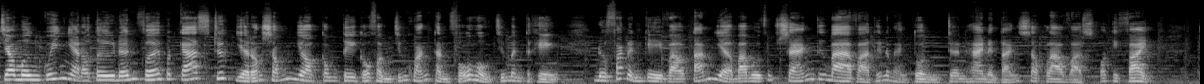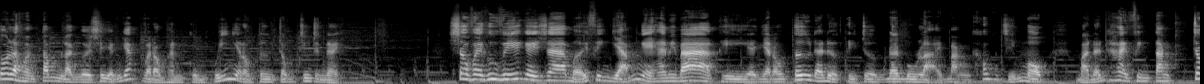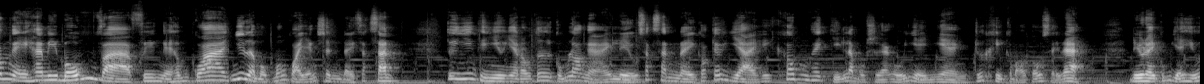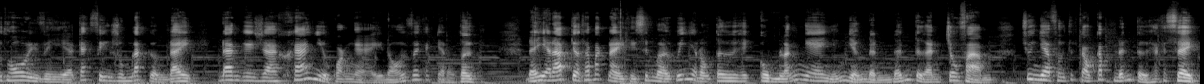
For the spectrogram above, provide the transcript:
Chào mừng quý nhà đầu tư đến với podcast trước giờ đón sóng do công ty cổ phần chứng khoán thành phố Hồ Chí Minh thực hiện, được phát định kỳ vào 8 giờ 30 phút sáng thứ ba và thứ năm hàng tuần trên hai nền tảng SoundCloud và Spotify. Tôi là Hoàng Tâm là người sẽ dẫn dắt và đồng hành cùng quý nhà đầu tư trong chương trình này. Sau phe hú vía gây ra bởi phiên giảm ngày 23 thì nhà đầu tư đã được thị trường đền bù lại bằng không chỉ một mà đến hai phiên tăng trong ngày 24 và phiên ngày hôm qua như là một món quà Giáng sinh đầy sắc xanh. Tuy nhiên thì nhiều nhà đầu tư cũng lo ngại liệu sắc xanh này có kéo dài hay không hay chỉ là một sự an ủi nhẹ nhàng trước khi có bão tố xảy ra. Điều này cũng dễ hiểu thôi vì các phiên rung lắc gần đây đang gây ra khá nhiều quan ngại đối với các nhà đầu tư. Để giải đáp cho thắc mắc này thì xin mời quý nhà đầu tư hãy cùng lắng nghe những nhận định đến từ anh Châu Phạm, chuyên gia phân tích cao cấp đến từ HSC. À,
